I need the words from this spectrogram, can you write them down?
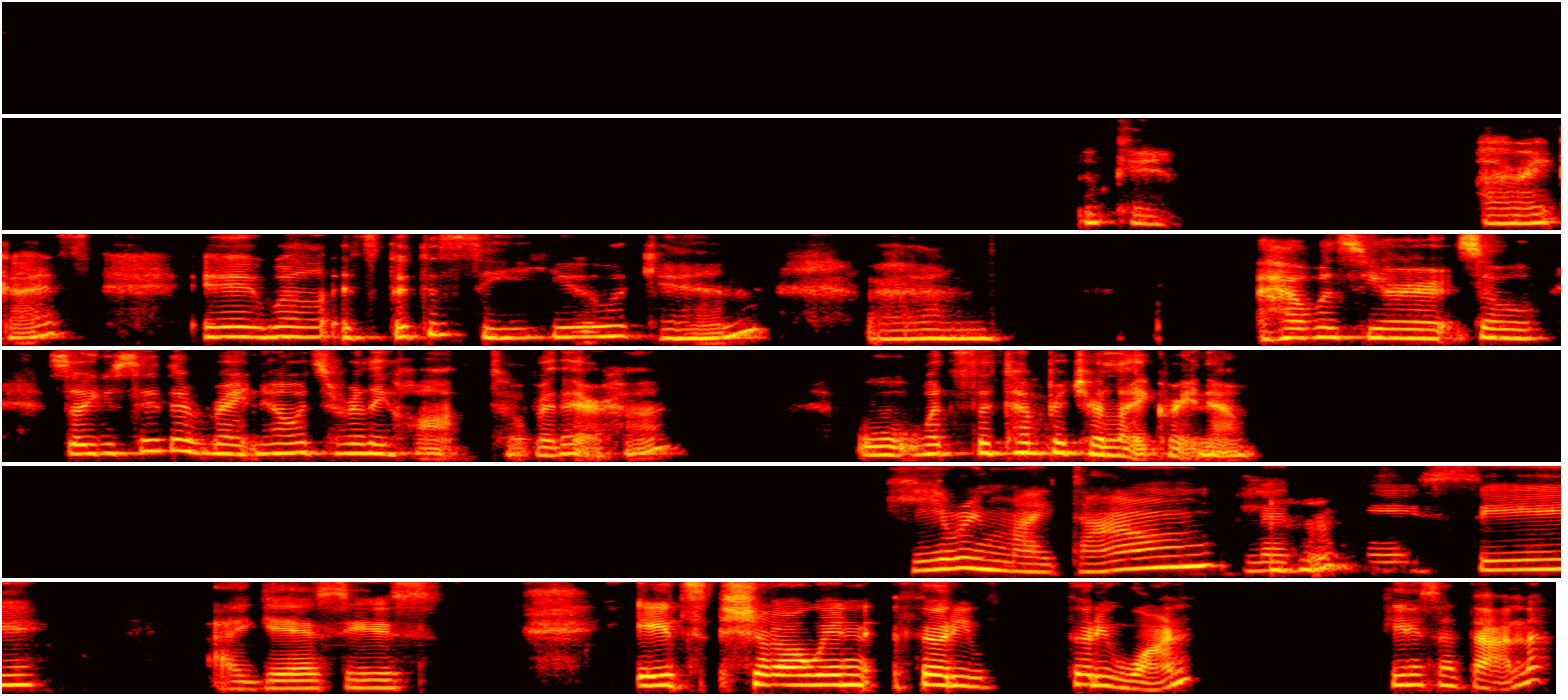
Okay. All right, guys. Eh, well, it's good to see you again. Um, how was your, so, so you say that right now it's really hot over there, huh? What's the temperature like right now? Here in my town, let Mhm. me see. I guess it's it's showing 30, 31 here in Santa Ana.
